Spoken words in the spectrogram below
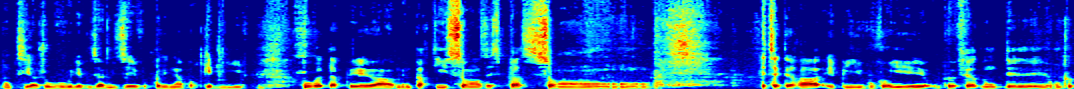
donc si un jour vous voulez vous amuser, vous prenez n'importe quel livre, vous retapez une partie sans espace, sans etc. Et puis vous voyez, on peut faire donc des, on peut,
